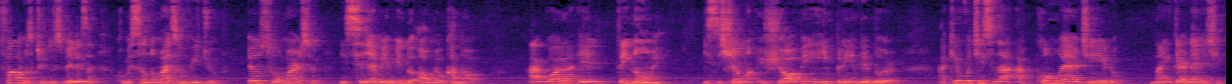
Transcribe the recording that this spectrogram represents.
Fala meus queridos, beleza? Começando mais um vídeo, eu sou o Márcio e seja bem-vindo ao meu canal. Agora ele tem nome e se chama Jovem Empreendedor. Aqui eu vou te ensinar a como ganhar dinheiro na internet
